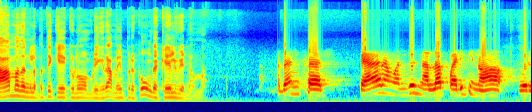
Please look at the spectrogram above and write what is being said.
தாமதங்களை பற்றி கேட்கணும் அப்படிங்கிற அமைப்பு இருக்குது உங்கள் கேள்வி என்னம்மா? அதாங்க சார். பேரன் வந்து நல்லா படிக்கணும். ஒரு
